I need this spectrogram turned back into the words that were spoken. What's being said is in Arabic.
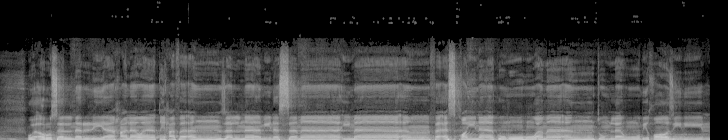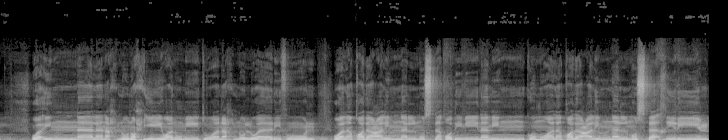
وَأَرْسَلْنَا الرِّيَاحَ لَوَاقِحَ فَأَنزَلْنَا مِنَ السَّمَاءِ مَاءً فَأَسْقَيْنَاكُمُوهُ وَمَا أَنتُمْ لَهُ بِخَازِنِينَ وَإِنَّا لَنَحْنُ نُحْيِي وَنُمِيتُ وَنَحْنُ الْوَارِثُونَ وَلَقَدْ عَلِمْنَا الْمُسْتَقْدِمِينَ مِنكُمْ وَلَقَدْ عَلِمْنَا الْمُسْتَأْخِرِينَ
